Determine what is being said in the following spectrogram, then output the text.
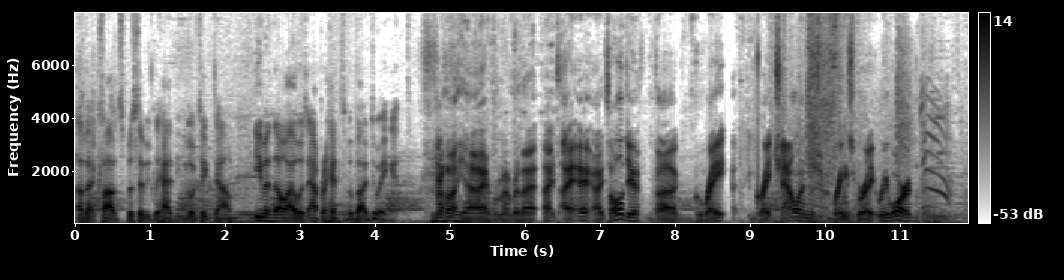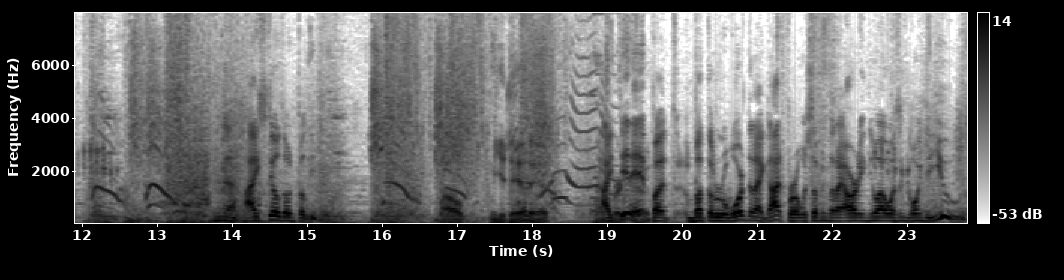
uh, that Cloud specifically had me go take down, even though I was apprehensive about doing it. Oh yeah, I remember that. I I, I told you, uh, great great challenge brings great reward. Nah, I still don't believe you. Well, you did it. That's I did good. it, but but the reward that I got for it was something that I already knew I wasn't going to use.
